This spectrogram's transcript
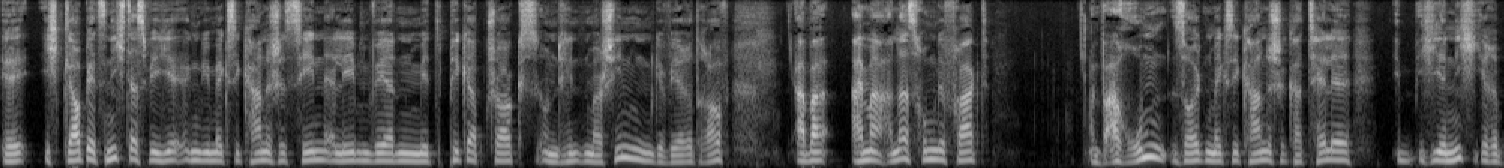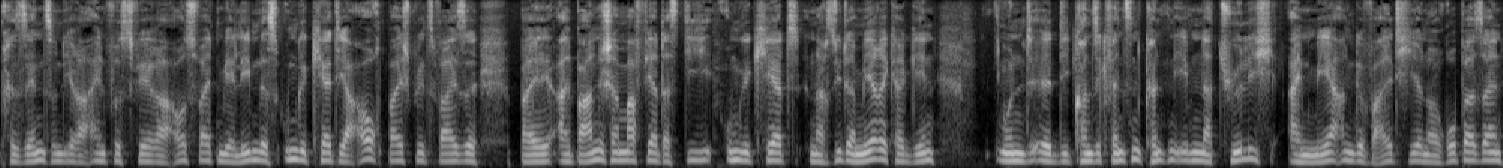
Äh, ich glaube jetzt nicht, dass wir hier irgendwie mexikanische Szenen erleben werden mit Pickup-Trucks und hinten Maschinengewehre drauf. Aber einmal andersrum gefragt, warum sollten mexikanische Kartelle hier nicht ihre Präsenz und ihre Einflusssphäre ausweiten. Wir erleben das umgekehrt ja auch beispielsweise bei albanischer Mafia, dass die umgekehrt nach Südamerika gehen. Und äh, die Konsequenzen könnten eben natürlich ein Mehr an Gewalt hier in Europa sein.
